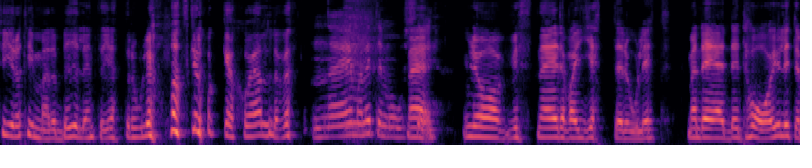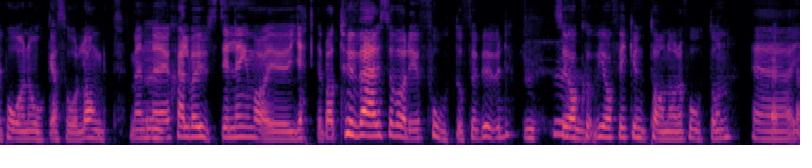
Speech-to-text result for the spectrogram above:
fyra timmar i bil är inte jätteroligt om man ska åka själv. Nej, man är lite mosig. Nej. Ja visst, nej det var jätteroligt. Men det, det tar ju lite på en att åka så långt. Men Mm. eh, själva utställningen var ju jättebra. Tyvärr så var det ju fotoförbud. Mhm. Så jag, jag fick ju inte ta några foton. Eh,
